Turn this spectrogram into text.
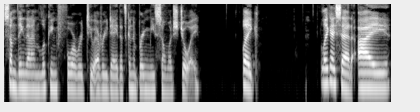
something that I'm looking forward to every day that's going to bring me so much joy. Like like I said, I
